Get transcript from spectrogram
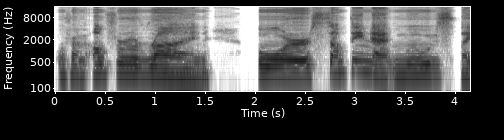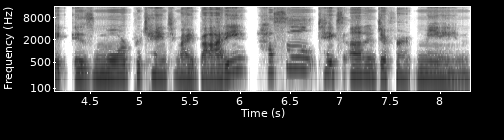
or if I'm out for a run or something that moves like is more pertaining to my body, hustle takes on a different meaning.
